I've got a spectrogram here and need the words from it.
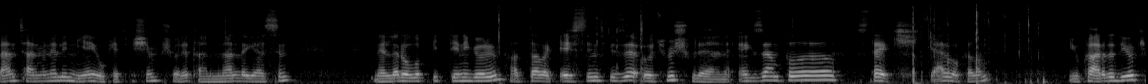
ben terminali niye yok etmişim? Şöyle terminal de gelsin neler olup bittiğini görün. Hatta bak Eslint bize ötmüş bile yani. Example stack. Gel bakalım. Yukarıda diyor ki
